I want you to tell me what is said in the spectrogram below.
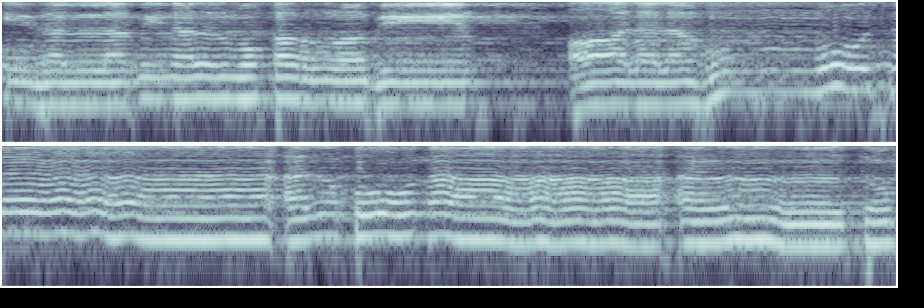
إذا لمن المقربين. قال لهم موسى ألقوا ما أنتم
